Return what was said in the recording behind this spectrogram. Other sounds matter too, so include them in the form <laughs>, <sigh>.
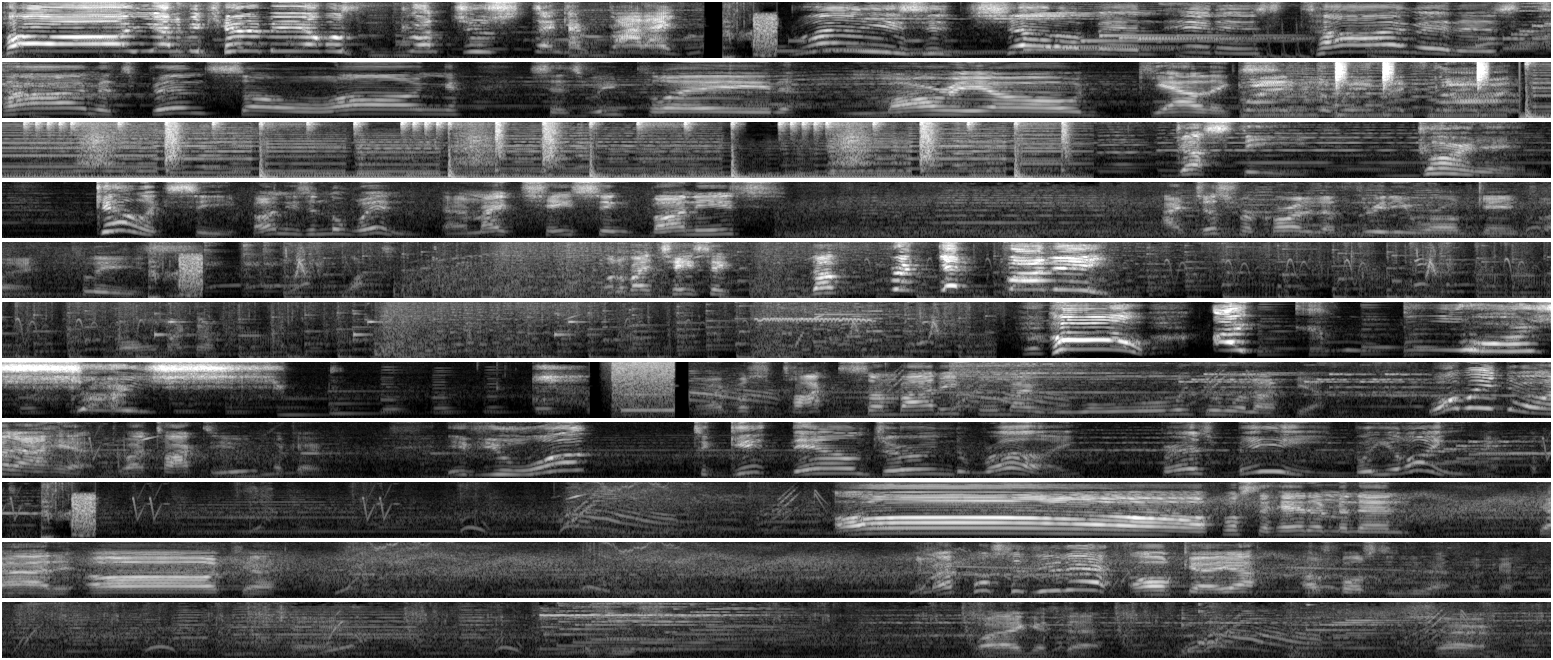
Oh, you gotta be kidding me! I almost got you stinking buddy! Ladies and gentlemen, it is time, it is time. It's been so long since we played Mario Galaxy. Gusty, Garden, Galaxy, Bunnies in the Wind. Am I chasing bunnies? I just recorded a 3D World gameplay. Please. What? What am I chasing? The freaking bunny! Oh my god. Oh! I... Shush! Am I supposed to talk to somebody? Who am I... What are we doing out here? What are we doing out here? Do I talk to you? Okay. If you want to get down during the ride, press B. Boing. Oh, I'm supposed to hit him and then got it. Oh, okay. Am I supposed to do that? Okay, yeah, I was supposed to do that. Okay. Okay. Why did I get that? Sure.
